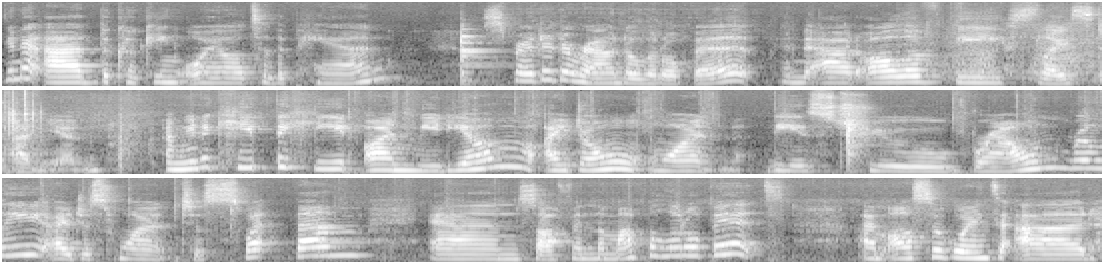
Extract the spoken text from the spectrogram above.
gonna add the cooking oil to the pan spread it around a little bit and add all of the sliced onion. I'm gonna keep the heat on medium. I don't want these to brown really. I just want to sweat them and soften them up a little bit. I'm also going to add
